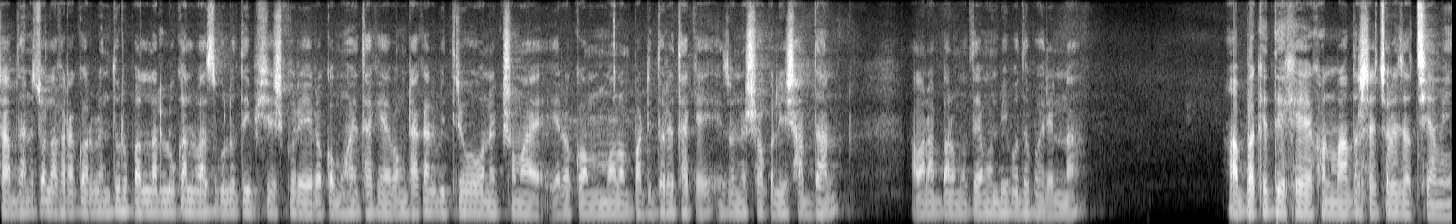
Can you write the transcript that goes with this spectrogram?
সাবধানে চলাফেরা করবেন। দূরপাল্লার লোকাল বাসগুলোতে বিশেষ করে এরকম হয়ে থাকে এবং ঢাকার ভিতরেও অনেক সময় এরকম মলম পাটি ধরে থাকে, এজন্য সকলেই সাবধান। আমার আব্বার মতো এমন বিপদে পড়েন না। আব্বাকে দেখে এখন মাদ্রাসায় চলে যাচ্ছি আমি।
